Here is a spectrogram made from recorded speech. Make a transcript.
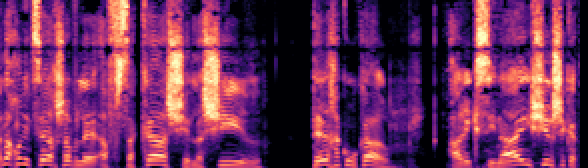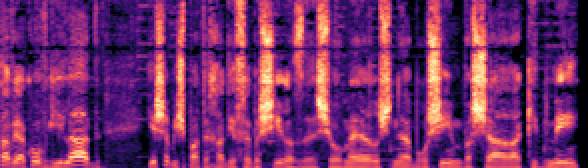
אנחנו נצא עכשיו להפסקה של השיר דרך הכורכר. אריק סיני, שיר שכתב יעקב גלעד. יש שם משפט אחד יפה בשיר הזה, שאומר שני הברושים בשער הקדמי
